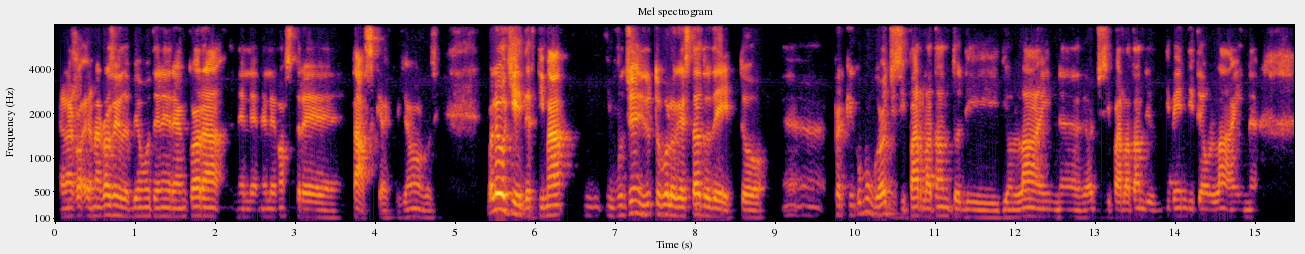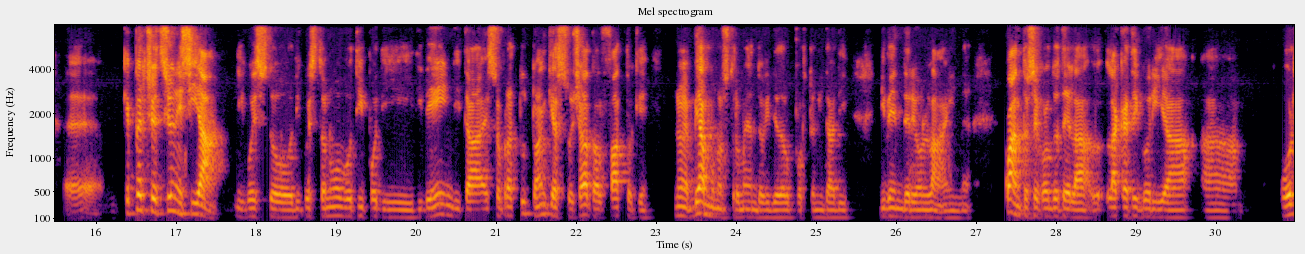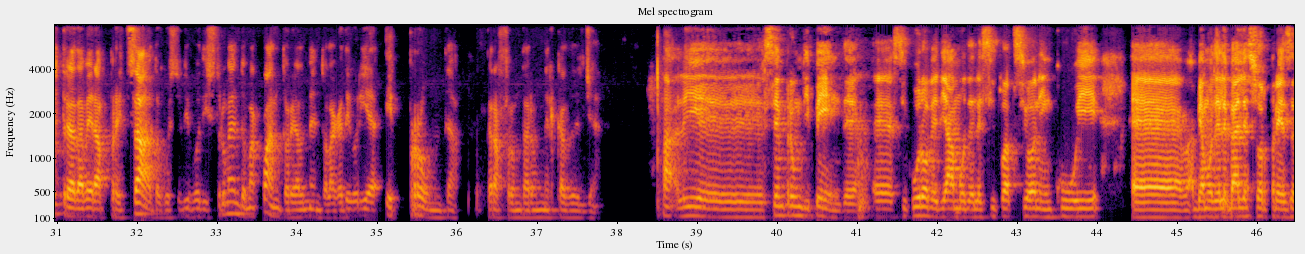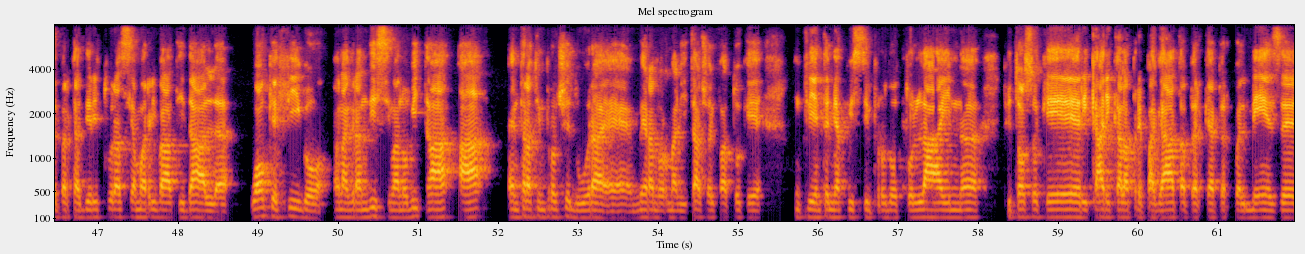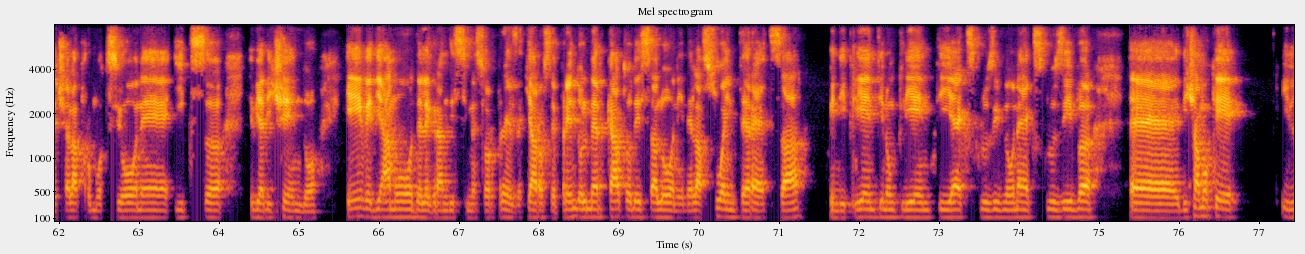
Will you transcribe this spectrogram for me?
è una, è una, cosa che dobbiamo tenere ancora nelle, nelle nostre tasche, ecco, diciamo così. Volevo chiederti, ma in funzione di tutto quello che è stato detto, eh, perché comunque oggi si parla tanto di, di online, eh, oggi si parla tanto di, di vendite online, eh, che percezione si ha di questo, di questo nuovo tipo di, di, vendita e soprattutto anche associato al fatto che noi abbiamo uno strumento che ti dà l'opportunità di, vendere online. Quanto secondo te la, la categoria, uh, oltre ad aver apprezzato questo tipo di strumento, ma quanto realmente la categoria è pronta per affrontare un mercato del genere? Ah, lì è sempre un dipende. Eh, sicuro vediamo delle situazioni in cui eh, abbiamo delle belle sorprese perché addirittura siamo arrivati dal wow che figo, è una grandissima novità, a è entrato in procedura è mera normalità, cioè il fatto che un cliente mi acquisti il prodotto online piuttosto che ricarica la prepagata perché per quel mese c'è la promozione X e via dicendo e vediamo delle grandissime sorprese. Chiaro, se prendo il mercato dei saloni nella sua interezza, quindi clienti, non clienti, exclusive, non exclusive, eh, diciamo che il,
